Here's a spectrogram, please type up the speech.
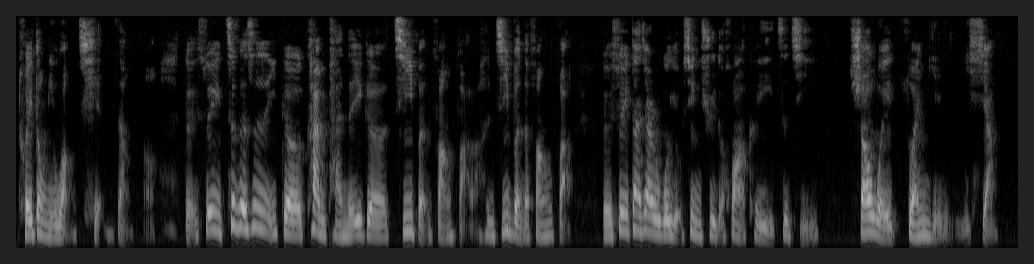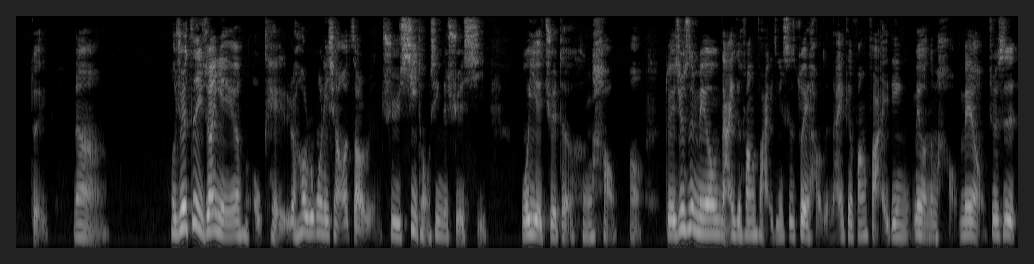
推动你往前，这样啊。对，所以这个是一个看盘的一个基本方法啦，很基本的方法。对，所以大家如果有兴趣的话，可以自己稍微钻研一下。对。那我觉得自己钻研也很 OK，然后如果你想要找人去系统性的学习，我也觉得很好哦。对，就是没有哪一个方法一定是最好的，哪一个方法一定没有那么好，没有，就是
